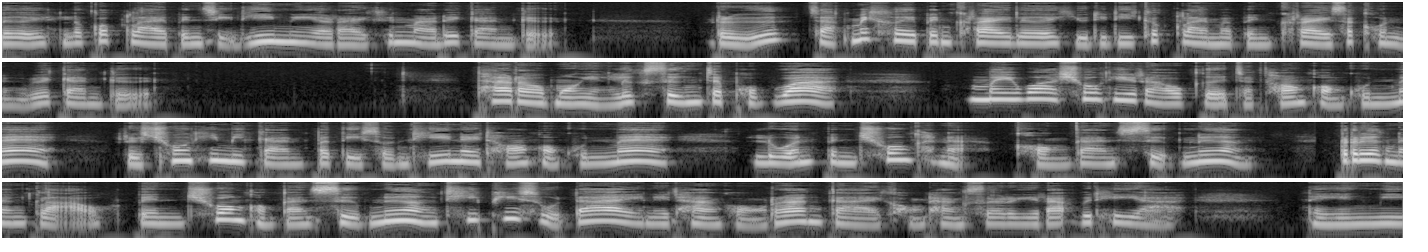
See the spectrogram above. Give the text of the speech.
เลย แล้วก็กลายเป็นสิ่งที่มีอะไรขึ้นมาด้วยการเกิด หรือจากไม่เคยเป็นใครเลยอยู่ดีๆ ก็กลายมาเป็นใครสักคนหนึ่งด้วยการเกิด ถ้าเรามองอย่างลึกซึ้งจะพบว่า ไม่ว่าช่วงที่เราเกิดจากท้องของคุณแม่ หรือช่วงที่มีการปฏิสนธิในท้องของคุณแม่ ล้วนเป็นช่วงขณะของการสืบเนื่อง เรื่องดังกล่าวเป็นช่วงของการสืบเนื่องที่พิสูจน์ได้ในทางของร่างกายของทางสรีรวิทยา แต่ยังมี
